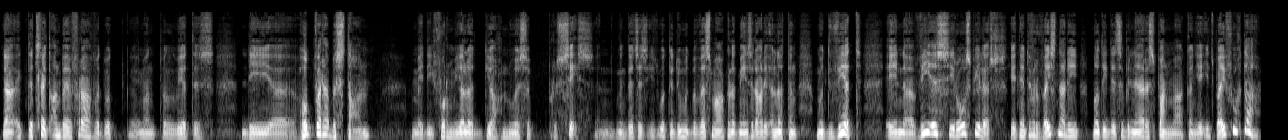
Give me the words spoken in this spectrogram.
Ja, ek dit sluit aan by 'n vraag wat ook iemand wil weet is die uh hulp wat daar bestaan met die formele diagnose proses. En ek dink dit is iets ook te doen met bewusmaking dat mense daardie inligting moet weet. En uh, wie is die rolspelers? Jy het net verwys na die multidissiplinêre span, maar kan jy iets byvoeg daar?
